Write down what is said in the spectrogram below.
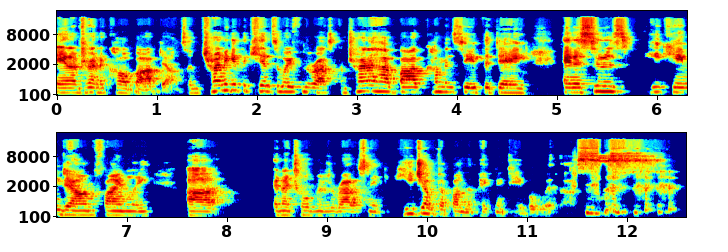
And I'm trying to call Bob down. So I'm trying to get the kids away from the rocks. I'm trying to have Bob come and save the day. And as soon as he came down finally, uh, and I told him there's a rattlesnake, he jumped up on the picnic table with us.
